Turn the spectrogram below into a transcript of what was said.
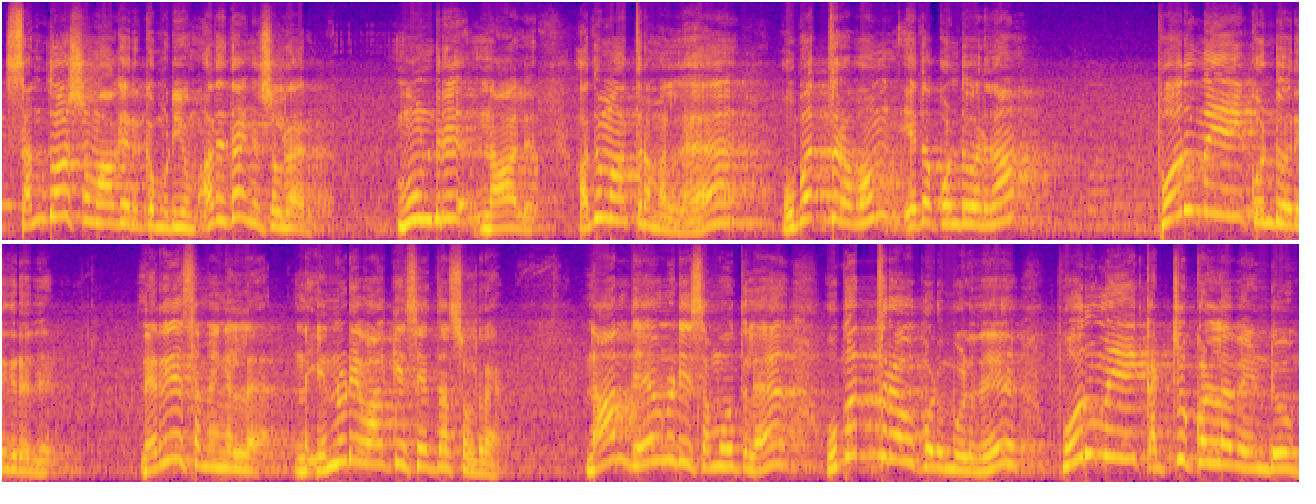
சந்தோஷமாக இருக்க முடியும். அதுதான் இங்கே சொல்கிறார் மூன்று நாலு. அது மாத்திரமல்ல உபத்திரவம் எதை கொண்டு வருதா? பொறுமையை கொண்டு வருகிறது. நிறைய சமயங்களில் என்னுடைய வாழ்க்கையை சேர்த்து தான் சொல்கிறேன் நாம் தேவனுடைய சமூகத்தில் உபத்திரவப்படும் பொழுது பொறுமையை கற்றுக்கொள்ள வேண்டும்.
